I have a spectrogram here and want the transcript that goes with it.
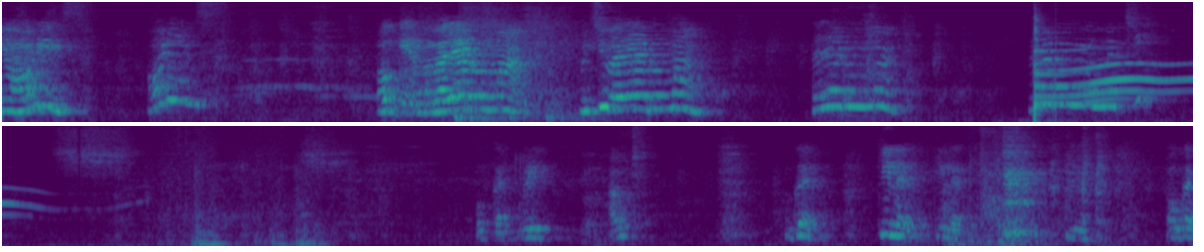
என் ஆடியன்ஸ் ஆடியன்ஸ் ஓகே நம்ம விளையாடுவோமா? மிச்சி விளையாடுவோமா? விளையாடுவோமா? விளையாடுவோமா மிச்சி? ஓகே ரெடி அவுட் ஓகே கீழே இரு, கீழே ம் ஓகே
